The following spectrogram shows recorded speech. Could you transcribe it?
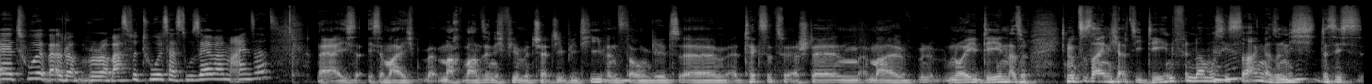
äh, Tool oder, oder was für Tools hast du selber im Einsatz? Naja, ich, ich sag mal, ich mache wahnsinnig viel mit ChatGPT, wenn es darum geht, äh, Texte zu erstellen, mal neue Ideen. Also ich nutze es eigentlich als Ideenfinder, muss ich sagen. Also nicht, dass ich es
